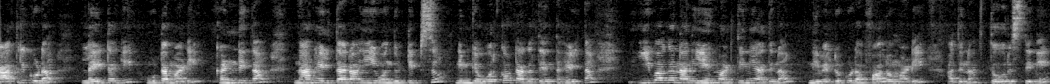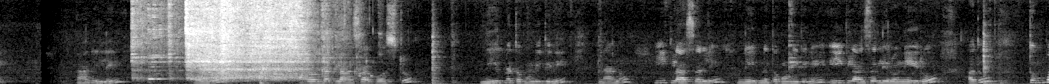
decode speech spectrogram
ರಾತ್ರಿ ಕೂಡ ಲೈಟಾಗಿ ಊಟ ಮಾಡಿ. ಖಂಡಿತ ನಾನು ಹೇಳ್ತಾರ ಈ ಒಂದು ಟಿಪ್ಸು ನಿಮಗೆ ವರ್ಕೌಟ್ ಆಗುತ್ತೆ ಅಂತ ಹೇಳ್ತಾ, ಇವಾಗ ನಾನು ಏನು ಮಾಡ್ತೀನಿ ಅದನ್ನು ನೀವೆಲ್ಲರೂ ಕೂಡ ಫಾಲೋ ಮಾಡಿ, ಅದನ್ನು ತೋರಿಸ್ತೀನಿ. ನಾನಿಲ್ಲಿ ಒಂದು ದೊಡ್ಡ ಗ್ಲಾಸ್ ಆಗುವಷ್ಟು ನೀರನ್ನ ತಗೊಂಡಿದ್ದೀನಿ. ನಾನು ಈ ಗ್ಲಾಸಲ್ಲಿ ನೀರನ್ನ ತಗೊಂಡಿದ್ದೀನಿ. ಈ ಗ್ಲಾಸಲ್ಲಿರೋ ನೀರು, ಅದು ತುಂಬ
